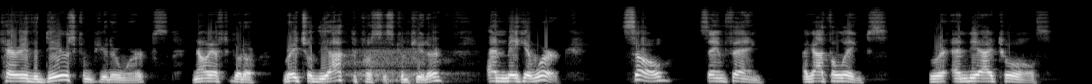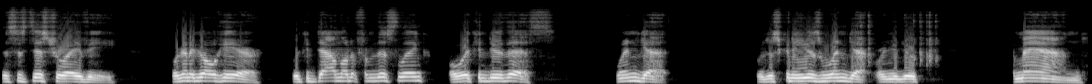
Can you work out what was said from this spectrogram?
Carrie the Deer's computer works. Now we have to go to Rachel the Octopus's computer and make it work. So, same thing. I got the links. We're NDI tools. This is distro AV. We're going to go here. We can download it from this link or we can do this. Winget. We're just going to use Winget. We're going to do command,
